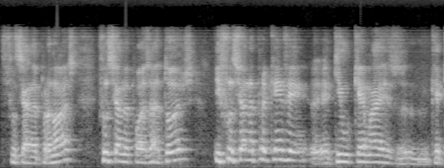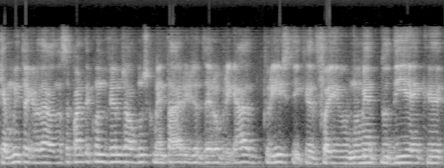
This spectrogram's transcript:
Funciona para nós, funciona para os atores e funciona para quem vê. Aquilo que é mais, que é muito agradável da nossa parte é quando vemos alguns comentários a dizer obrigado por isto e que foi o momento do dia em que,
